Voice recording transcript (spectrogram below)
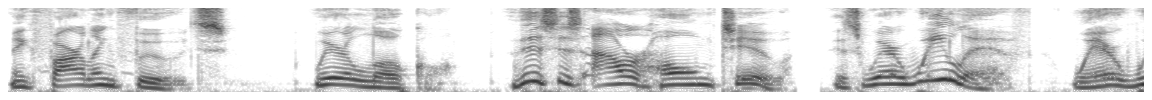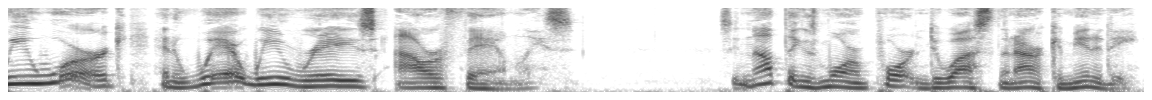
McFarling Foods. We're local. This is our home too. This is where we live, where we work, and where we raise our families. See, nothing's more important to us than our community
